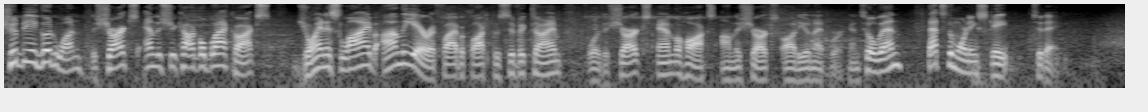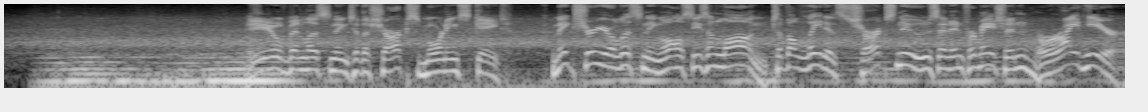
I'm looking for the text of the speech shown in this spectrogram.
Should be a good one. The Sharks and the Chicago Blackhawks. Join us live on the air at 5 o'clock Pacific time, or the Sharks and the Hawks on the Sharks Audio Network. Until then, that's the morning skate today. You've been listening to the Sharks Morning Skate. Make sure you're listening all season long to the latest Sharks news and information right here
